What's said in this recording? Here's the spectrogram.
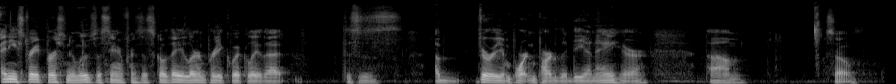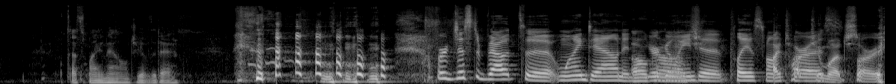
Any straight person who moves to San Francisco, they learn pretty quickly that this is a very important part of the DNA here. Um, so that's my analogy of the day. We're just about to wind down, and Oh, you're going gosh. to play a song I for talk too us. much. Sorry.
